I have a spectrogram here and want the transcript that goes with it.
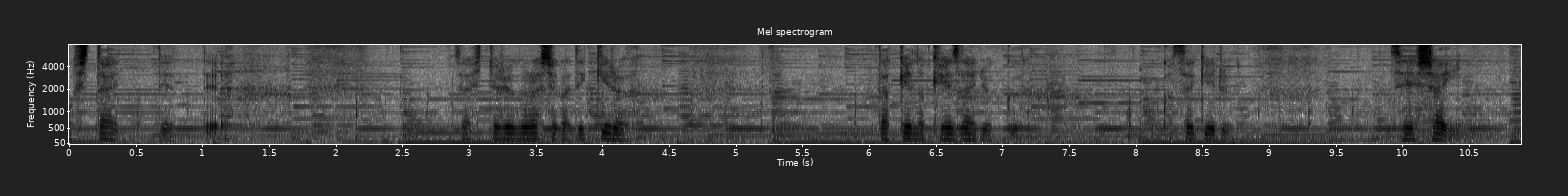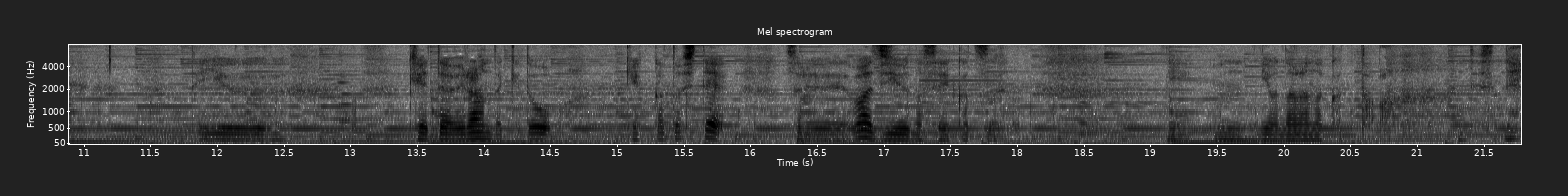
をしたいって言ってじゃあ一人暮らしができるだけの経済力を稼げる正社員っていう携帯を選んだけど結果としてそれは自由な生活に,、うん、にはならなかったんですね、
